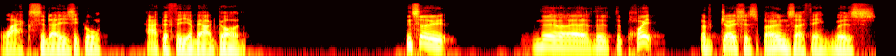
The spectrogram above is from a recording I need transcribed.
lackadaisical apathy about God. And so the, the, the point of Joseph's bones, I think, was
